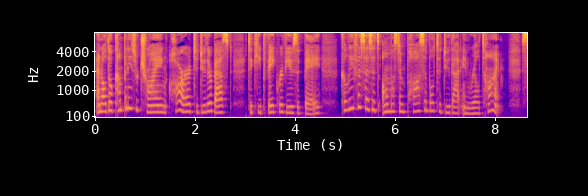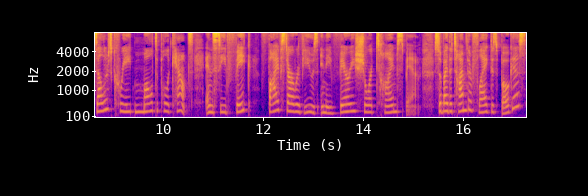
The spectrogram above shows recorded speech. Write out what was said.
And although companies are trying hard to do their best to keep fake reviews at bay, Khalifah says it's almost impossible to do that in real time. Sellers create multiple accounts and seed fake five star reviews in a very short time span. So by the time they're flagged as bogus,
